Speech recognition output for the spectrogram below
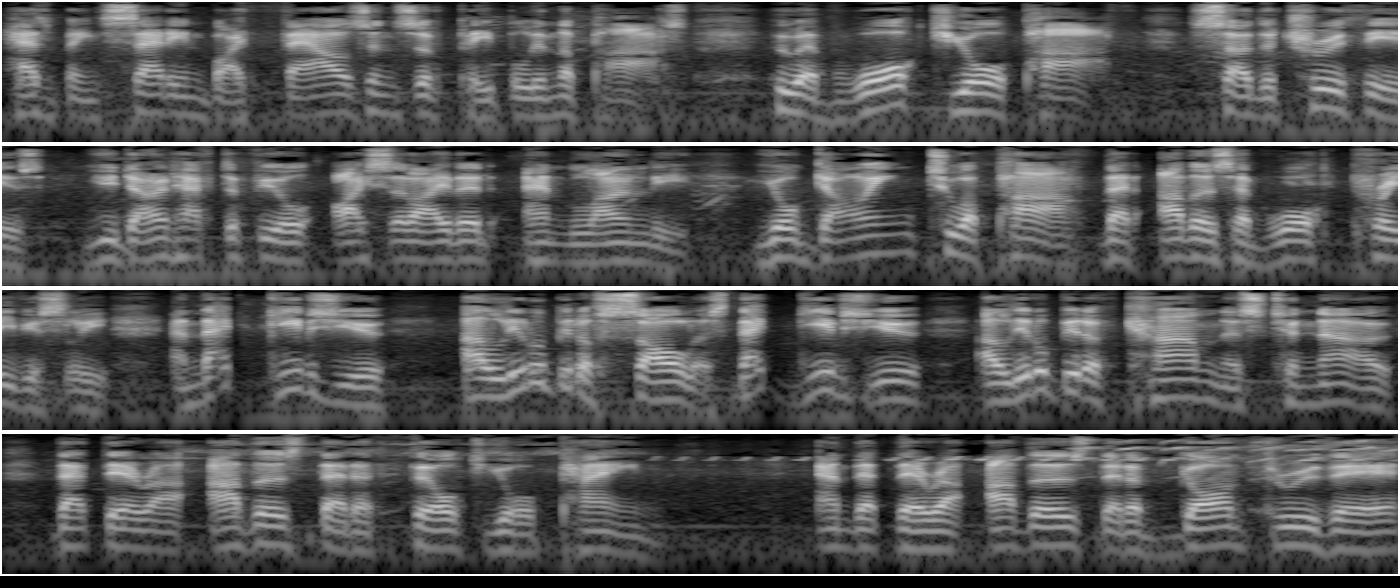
has been sat in by thousands of people in the past who have walked your path. So the truth is, you don't have to feel isolated and lonely. You're going to a path that others have walked previously. And that gives you a little bit of solace. That gives you a little bit of calmness to know that there are others that have felt your pain and that there are others that have gone through there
